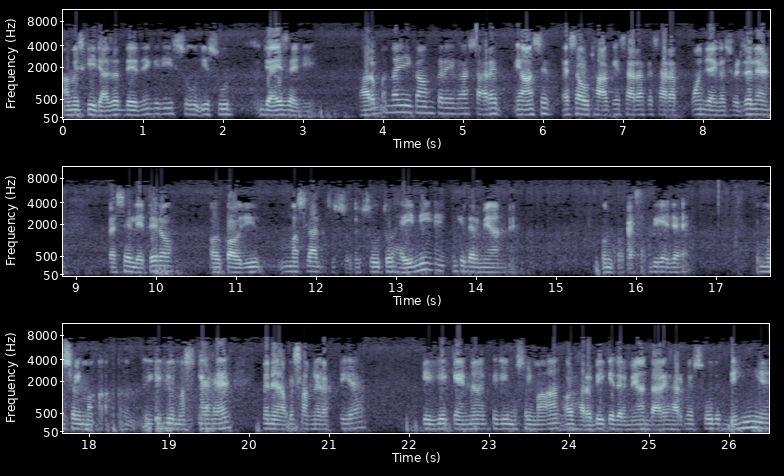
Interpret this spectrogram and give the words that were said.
ہم اس کی اجازت دے دیں کہ جی یہ سود جائز ہے جی۔ ہر بندہ یہ کام کرے گا، سارے یہاں سے پیسہ اٹھا کے سارا کے سارا پہنچ جائے گا سوئٹزرلینڈ۔ پیسے لیتے رہو۔ اور کہو جی مسئلہ سو تو ہے ہی نہیں ان کے درمیان میں۔ ان کو پیسہ دیا جائے۔ تو مسلمان، یہ جو مسئلہ ہے، میں نے آپ کے سامنے رکھ دیا کہ یہ کہنا کہ جی مسلمان اور حربی کے درمیان دار حرب میں سود نہیں ہے،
